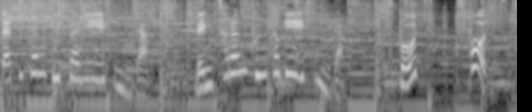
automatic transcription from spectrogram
따뜻한 비판이 있습니다. 냉철한 분석이 있습니다. 스포츠 스포츠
